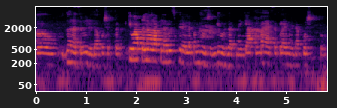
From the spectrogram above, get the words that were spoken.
घराचा व्हिडिओ दाखवू शकतो. किंवा आपल्या नवर आपल्या रोज फिरायला पण घेऊ शक घेऊन जात नाही की आपण बाहेरचा क्लायमेट दाखवू शकतो.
